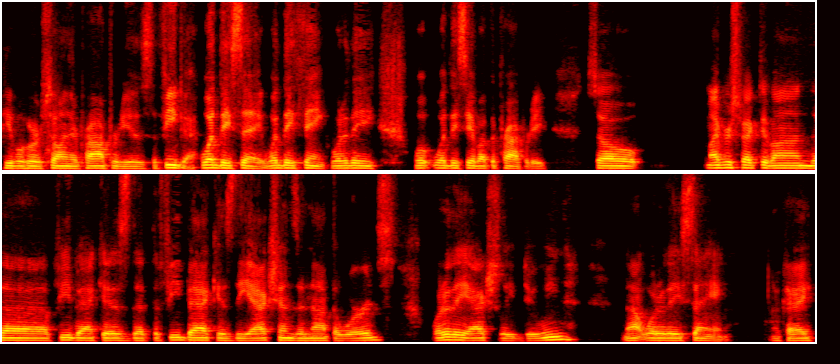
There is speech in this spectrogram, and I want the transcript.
people who are selling their property is the feedback. What they say, what they think, what do they, what what they say about the property. So my perspective on the feedback is that the feedback is the actions and not the words. What are they actually doing? Not what are they saying. Okay.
